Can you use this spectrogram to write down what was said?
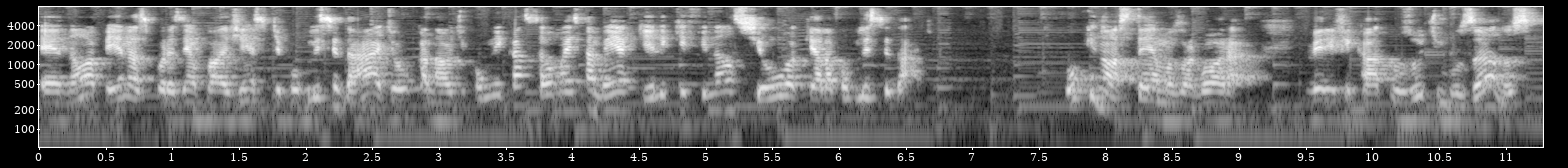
é, não apenas, por exemplo, a agência de publicidade ou canal de comunicação, mas também aquele que financiou aquela publicidade. O que nós temos agora verificado nos últimos anos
